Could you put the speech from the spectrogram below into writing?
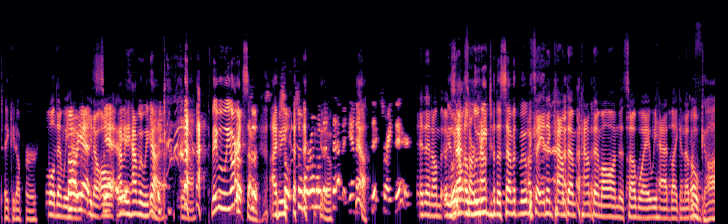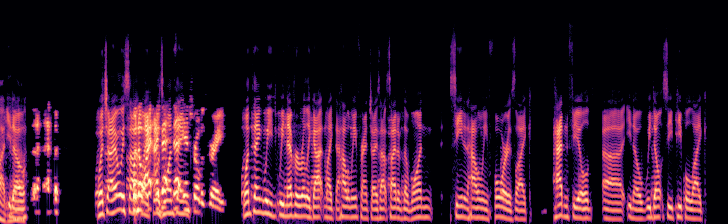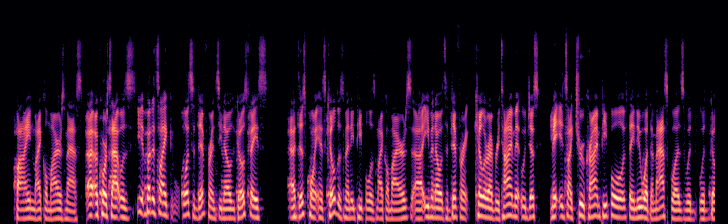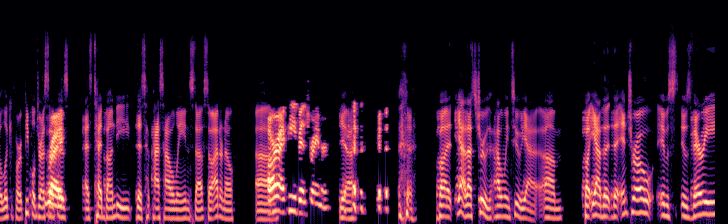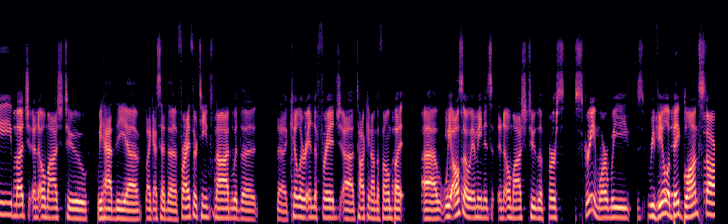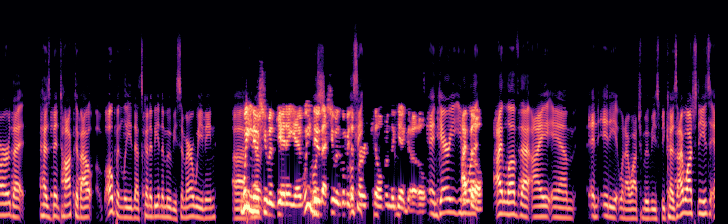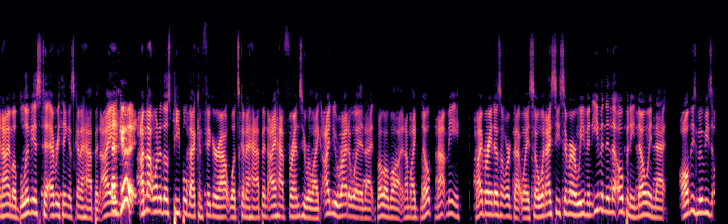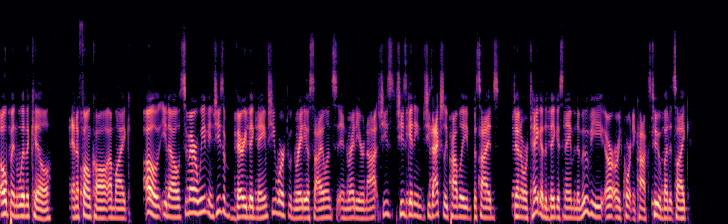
taking up her. Well, then we Oh, have, yes, you know, all, yeah. How many have we Yeah. got? Yeah. Maybe we are So- at seven. so- I mean, so, so we're almost you at seven. Yeah, that's Yeah. six right there. and then on the Is that alluding count- to the seventh movie? I'll say, and then count them, count them all on the subway. We had like another, oh God, you yeah. know, which I always thought But no, like, I, I was that, one that thing. intro was great. One thing we we never really got in like the Halloween franchise outside of the one scene in Halloween Four is like Haddonfield. Uh, you know, we don't see people like buying Michael Myers masks. Uh, of course, that was, yeah, but it's like, what's the difference? You know, Ghostface at this point has killed as many people as Michael Myers. Uh, even though it's a different killer every time, it would just it's like true crime. People, if they knew what the mask was, would would go looking for it. People dress Right. up as as Ted Bundy this past Halloween and stuff. So I don't know. Um, R.I.P. Ben Tramer. yeah. but yeah, that's true. Halloween too. Yeah. Um, but yeah, the the intro it was it was very much an homage to we had the uh like I said the Friday Thirteenth nod with the the killer in the fridge uh talking on the phone, but uh we also I mean it's an homage to the first Scream where we reveal a big blonde star that has been talked about openly that's going to be in the movie Samara Weaving. Uh, we knew know- she was getting it. We Well, knew that she was going to be well, the see- first kill from the get go. and Gary, you I know what? feel. I love that I am an idiot when I watch movies because I watch these and I'm oblivious to everything that's going to happen. I That's good. I'm not one of those people that can figure out what's going to happen. I have friends who are like, I knew right away that blah blah blah, and I'm like, nope, not me. My brain doesn't work that way. So when I see Samara Weaving, even in the opening, knowing that all these movies open with a kill and a phone call, I'm like, oh, you know, Samara Weaving, she's a very big name. She worked with Radio Silence in Ready or Not. She's she's getting she's actually probably besides Jenna Ortega the biggest name in the movie, or, or Courtney Cox too. But it's like,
